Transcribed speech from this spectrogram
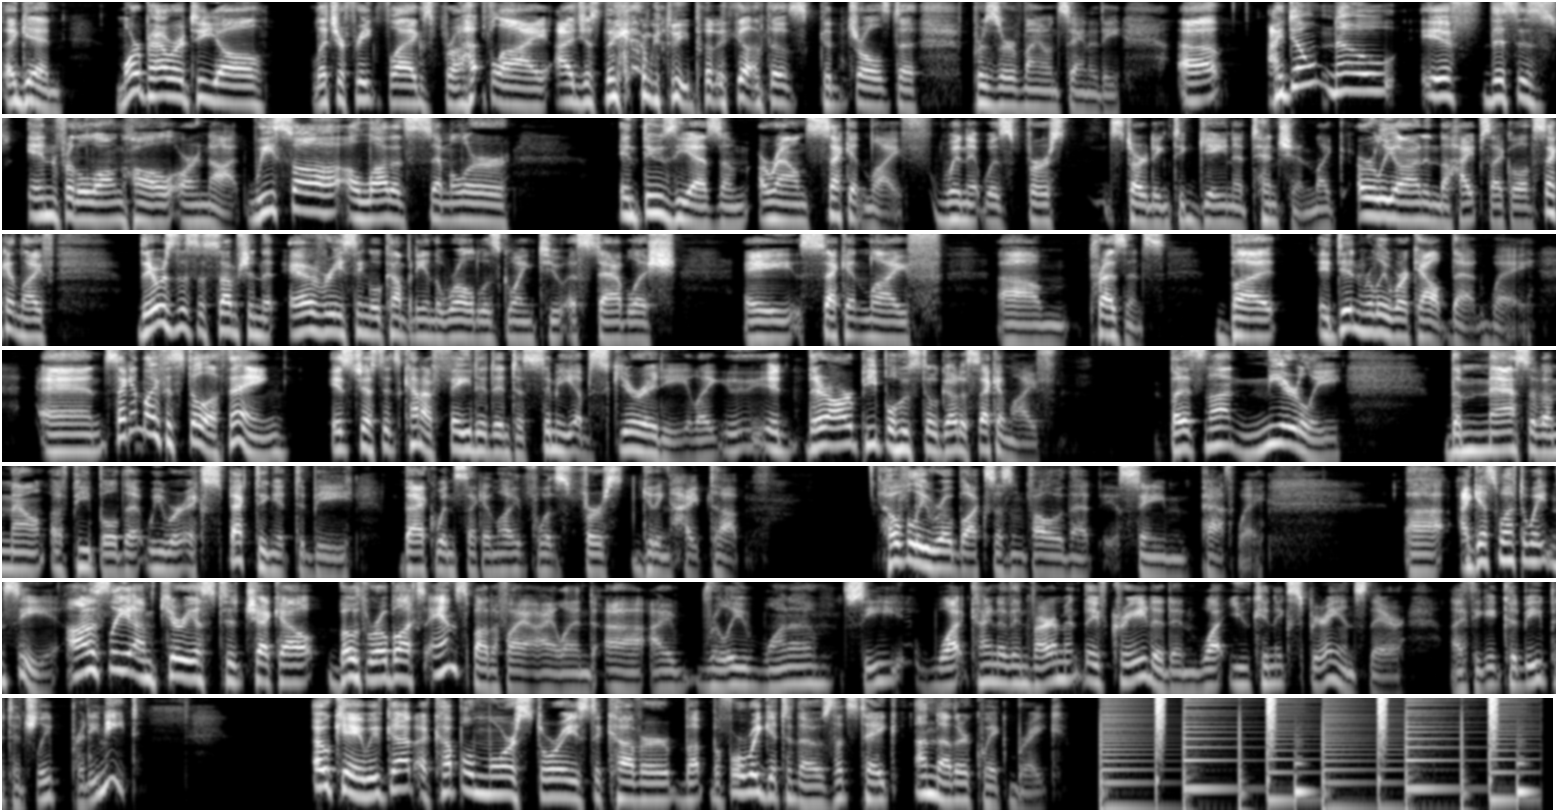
again, more power to y'all. Let your freak flags fly. I just think I'm going to be putting on those controls to preserve my own sanity. Uh, I don't know if this is in for the long haul or not. We saw a lot of similar enthusiasm around Second Life when it was first starting to gain attention. Like early on in the hype cycle of Second Life, there was this assumption that every single company in the world was going to establish a Second Life um, presence, but it didn't really work out that way. And Second Life is still a thing. It's just it's kind of faded into semi obscurity. Like it, there are people who still go to Second Life, but it's not nearly the massive amount of people that we were expecting it to be back when Second Life was first getting hyped up. Hopefully, Roblox doesn't follow that same pathway. Uh, I guess we'll have to wait and see. Honestly, I'm curious to check out both Roblox and Spotify Island. Uh, I really want to see what kind of environment they've created and what you can experience there. I think it could be potentially pretty neat. Okay, we've got a couple more stories to cover, but before we get to those, let's take another quick break.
